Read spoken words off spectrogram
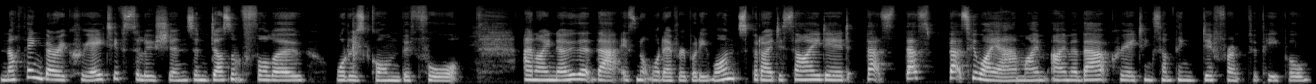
nothing, very creative solutions, and doesn't follow what has gone before. And I know that that is not what everybody wants, but I decided that's that's that's who I am. I'm I'm about creating something different for people.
